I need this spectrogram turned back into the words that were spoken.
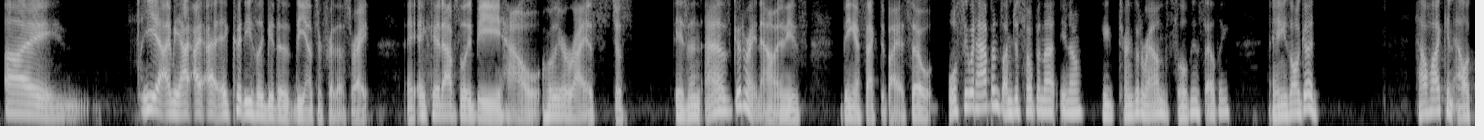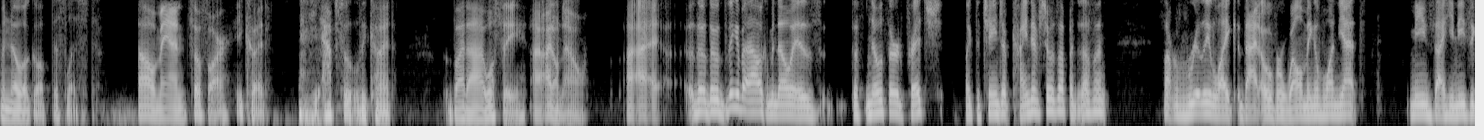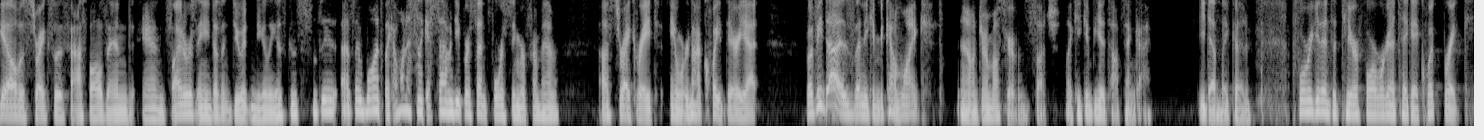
I, yeah. I mean, I, I, it could easily be the the answer for this, right? It, it could absolutely be how Julio Urias just isn't as good right now, and he's being affected by it. So we'll see what happens. I'm just hoping that you know he turns it around slowly and steadily and he's all good. How high can Alek Manoah go up this list? Oh man, so far he could. He absolutely could, but uh, we'll see. I, I don't know. I, I, the the thing about Alek Manoah is the no third pitch, like the changeup, kind of shows up, but it doesn't. It's not really like that overwhelming of one yet. Means that he needs to get all of his strikes with fastballs and and sliders, and he doesn't do it nearly as consistently as I want. Like I want to see like a seventy percent four seamer from him, a strike rate, and we're not quite there yet. But if he does, then he can become like you know Joe Musgrove and such. Like he can be a top ten guy. He definitely could. Before we get into tier four, we're going to take a quick break.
